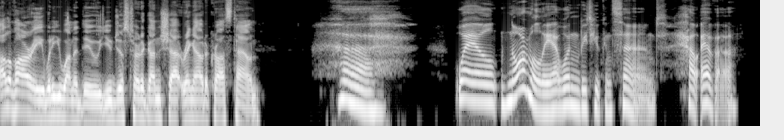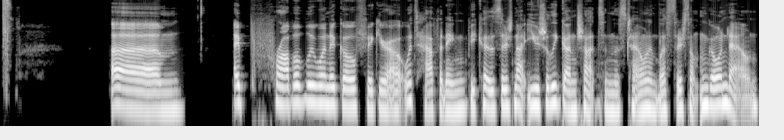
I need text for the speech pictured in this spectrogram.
Olivari, what do you want to do? You just heard a gunshot ring out across town. well, normally I wouldn't be too concerned. However, um, I probably want to go figure out what's happening because there's not usually gunshots in this town unless there's something going down.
